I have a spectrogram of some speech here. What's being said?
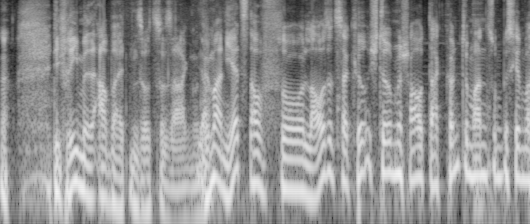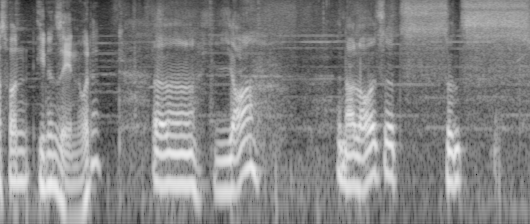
Die Friemelarbeiten sozusagen. Und Ja. wenn man jetzt auf so Lausitzer Kirchtürme schaut, da könnte man so ein bisschen was von ihnen sehen, oder? Äh, ja, in der Lausitz sind es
